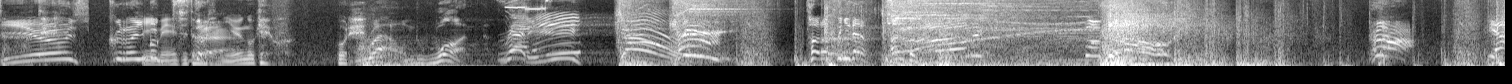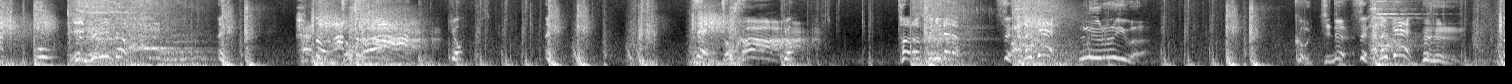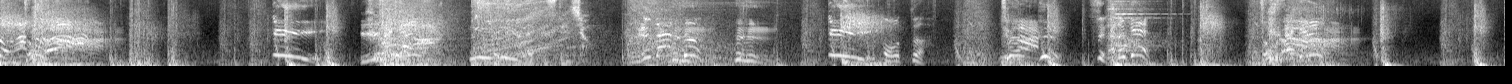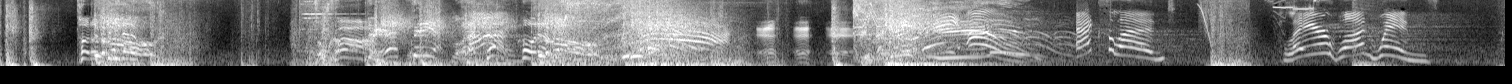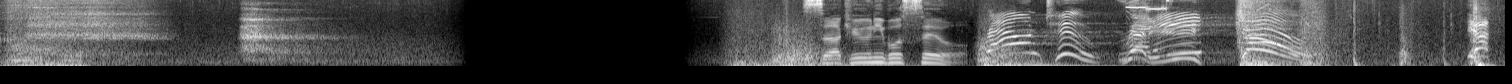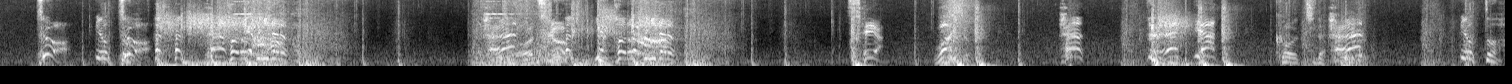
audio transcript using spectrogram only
さよしクライマイメージ通りに動けよ俺 Round one Ready Go トロすぎだろハンコやっイグリートよっゼットよっトロすぎだろ貫けぬるいわちだ貫け。もらったほら Excellent! Player one wins. 砂丘に没せよ。Round two. Ready? Go! やっと!よっと!トロすぎだろもちろん!いやトロすぎだろせや!ワイはっやっドこっちだ!っと!おっと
